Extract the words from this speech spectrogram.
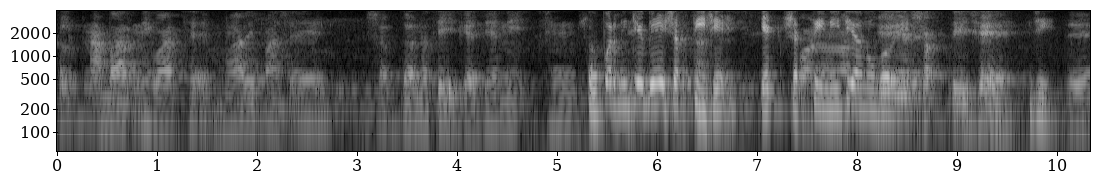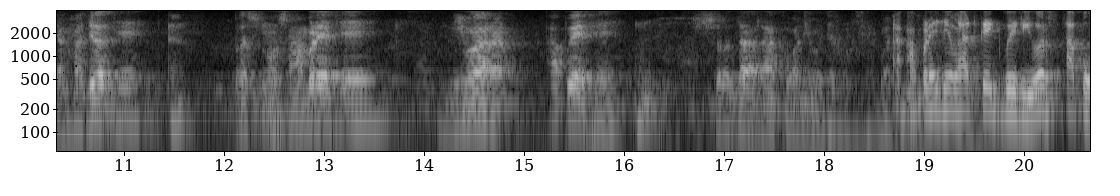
કલ્પના બહારની વાત છે મારી પાસે શબ્દ નથી કે જેની ઉપર નીચે બે શક્તિ છે. એક શક્તિ નીચે અનુભવી. શક્તિ છે જી. તે હાજર છે પ્રશ્નો સાંભળે છે નિવારણ આપે છે. શ્રદ્ધા રાખવાની જરૂર છે. આપણે જે વાત કહી ભાઈ રિવર્સ આપો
